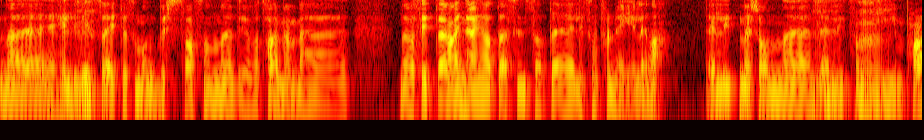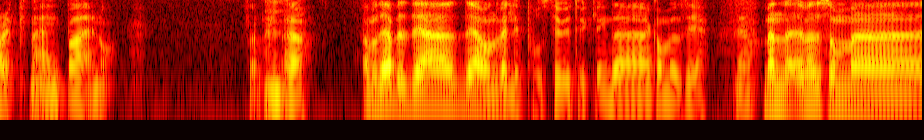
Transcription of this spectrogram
Men jeg, heldigvis så er det ikke så mange busser som driver og tar med meg når jeg sitter her, annet enn at jeg syns det er litt sånn fornøyelig, da. Det er litt mer sånn eh, Det er litt sånn Team Park når jeg er innpå her nå. Føler jeg. Ja, ja men det, er- det, er- det er jo en veldig positiv utvikling, det kan vi jo si. Ja. Men, men som, eh,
